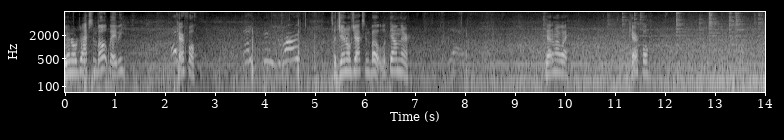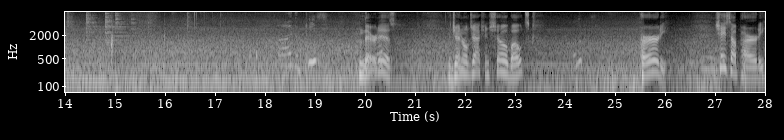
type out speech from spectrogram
General Jackson boat, baby. Careful. It's a General Jackson boat. Look down there. Get out of my way. Careful. Uh, the. There it is. The General Jackson show boats. Purdy. Chase out Purdy.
